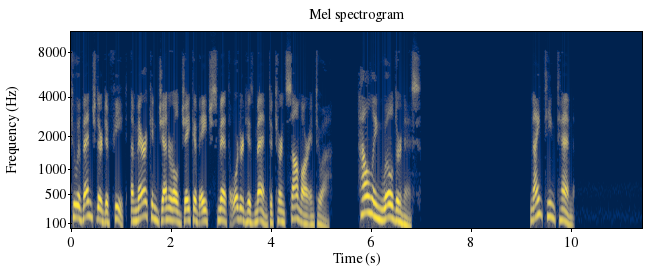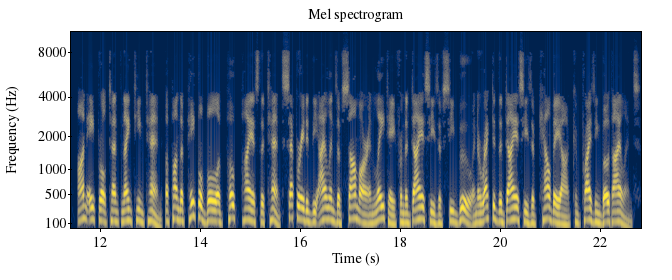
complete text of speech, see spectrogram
To avenge their defeat, American General Jacob H. Smith ordered his men to turn Samar into a howling wilderness. 1910 on April 10, 1910, upon the papal bull of Pope Pius X separated the islands of Samar and Leyte from the Diocese of Cebu and erected the Diocese of Calbayog comprising both islands.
